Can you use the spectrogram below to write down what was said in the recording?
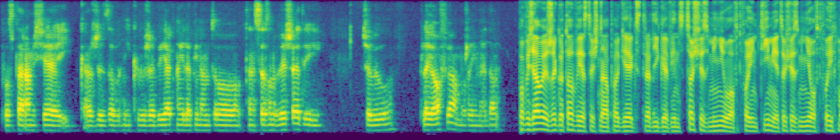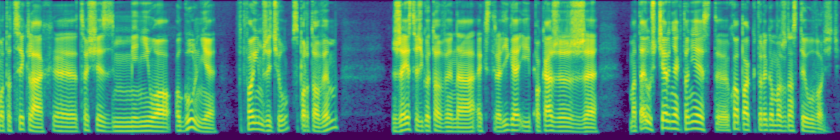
postaram się i każdy z zawodników, żeby jak najlepiej nam to ten sezon wyszedł i żeby były playoffy, a może i medal. Powiedziałeś, że gotowy jesteś na APG Ekstraligę, więc co się zmieniło w twoim teamie, co się zmieniło w twoich motocyklach, e, co się zmieniło ogólnie w twoim życiu sportowym, że jesteś gotowy na Ekstraligę i pokażesz, że Mateusz Cierniak to nie jest e, chłopak, którego można z tyłu wozić.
